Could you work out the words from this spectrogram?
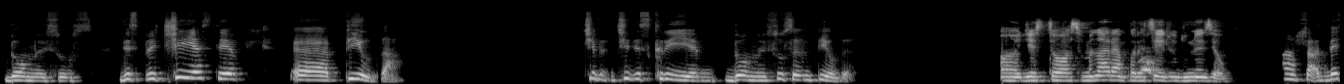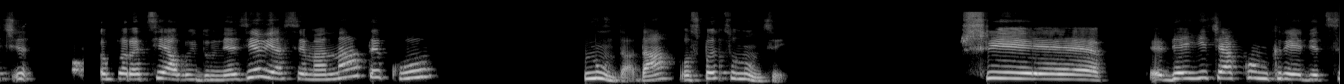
Domnul Isus? Despre ce este uh, pilda? Ce, ce descrie Domnul Isus în pildă? Este o asemănare a împărăției lui Dumnezeu. Așa, deci împărăția lui Dumnezeu e asemănată cu nunta, da? O spățul nunții. Și de aici, acum credeți,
